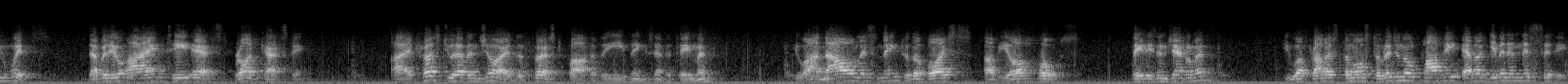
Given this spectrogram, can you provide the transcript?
This Station WITS, W-I-T-S, Broadcasting. I trust you have enjoyed the first part of the evening's entertainment. You are now listening to the voice of your host. Ladies and gentlemen, you were promised the most original party ever given in this city.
